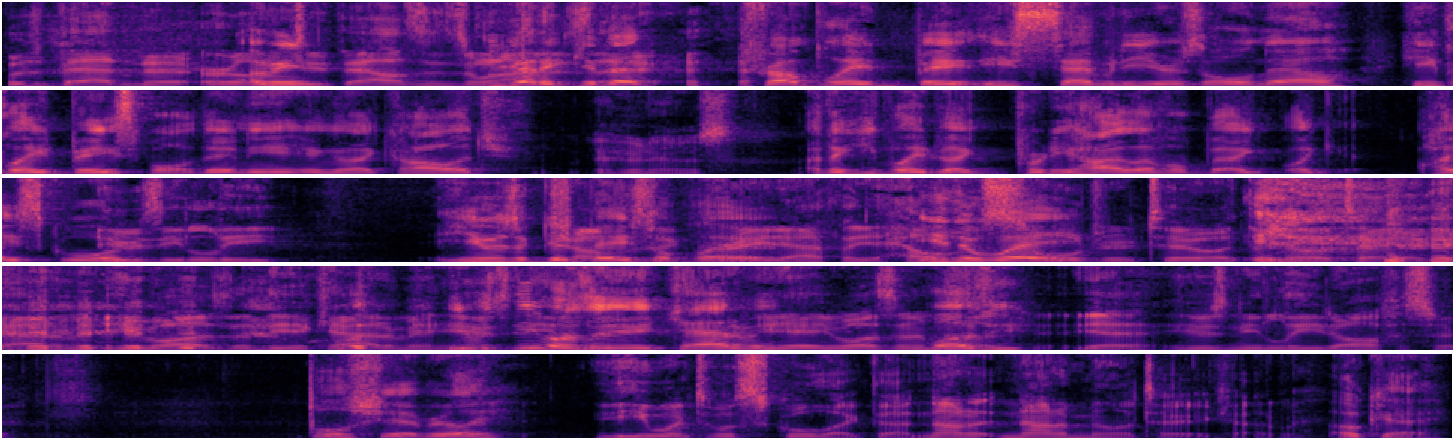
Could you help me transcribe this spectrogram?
was bad in the early I mean, two thousands. you got to give that. Trump played. Ba- he's seventy years old now. He played baseball, didn't he, in like college? Who knows? I think he played like pretty high level, like, like high school. He was elite. He was a good Trump was baseball a player. great athlete. Hell Either of a way, soldier too at the military academy. He was at the academy. He was- he was in the academy? Yeah, he wasn't. A Was he? Yeah, he was an elite officer. Bullshit. Really? He went to a school like that, not a, not a military academy. Okay,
